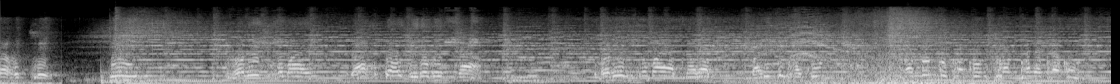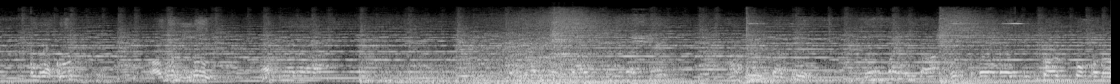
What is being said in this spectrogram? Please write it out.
করা হচ্ছে। যে ঝড়ের সময় রাস্তায় বেরোবেন না। ঘরের সময় আপনারা বাড়িতে থাকুন, সতর্ক থাকুন সাবধানে থাকুন। রাখুন অবশ্যই আপনারা কাছে এই ধরনের বিকল্প কোনো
